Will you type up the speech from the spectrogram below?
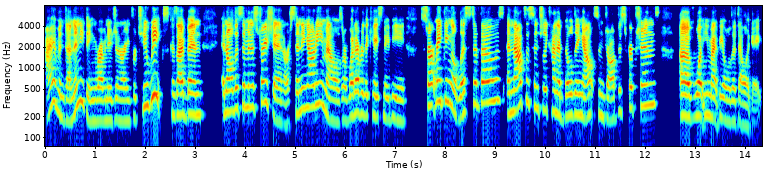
I haven't done anything revenue generating for two weeks because I've been in all this administration or sending out emails or whatever the case may be, start making a list of those. And that's essentially kind of building out some job descriptions of what you might be able to delegate.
